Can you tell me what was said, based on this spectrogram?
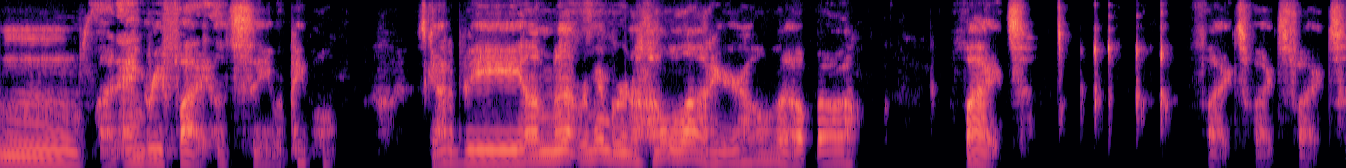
mm, an angry fight. Let's see where people. It's got to be. I'm not remembering a whole lot here. Hold up. Uh, fights. Fights. Fights. Fights.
